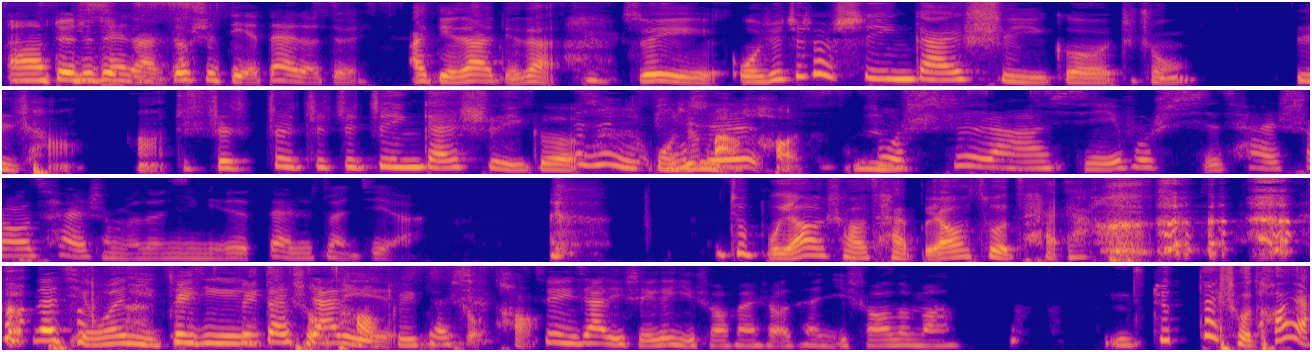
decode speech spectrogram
啊？对对对，都是叠戴的，对，啊，叠戴叠戴，所以我觉得这就是应该是一个这种日常啊，这这这这这这应该是一个，但是你平时做事啊，洗衣服、洗菜、烧菜什么的，你也带着钻戒啊？就不要烧菜，不要做菜呀。那请问你最近家里可以戴手套？最近家里谁给你烧饭烧菜？你烧了吗？你，就戴手套呀，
